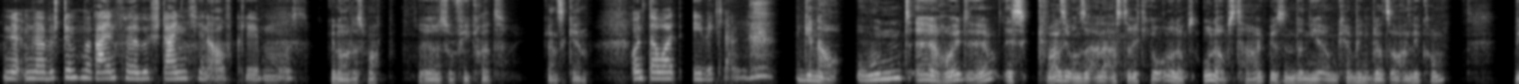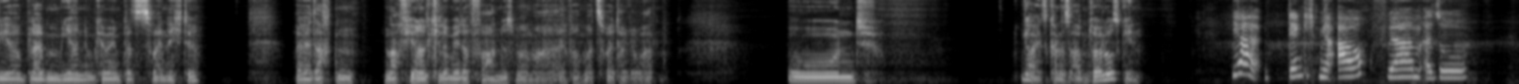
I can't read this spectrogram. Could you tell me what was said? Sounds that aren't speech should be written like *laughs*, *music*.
in einer bestimmten Reihenfolge Steinchen aufkleben muss. Genau, das macht äh, Sophie gerade ganz gern. Und dauert ewig lang. *laughs* Genau. Und äh, heute ist quasi unser allererster richtiger Urlaubs Urlaubstag. Wir sind dann hier am Campingplatz auch angekommen. Wir bleiben hier an dem Campingplatz zwei Nächte, weil wir dachten, nach 400 Kilometer fahren müssen wir mal einfach mal zwei Tage warten. Und ja, jetzt kann das Abenteuer losgehen. Ja, denke ich mir auch. Wir haben also,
